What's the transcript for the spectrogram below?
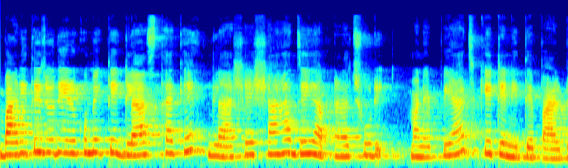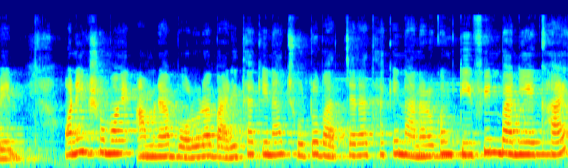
বাড়িতে যদি এরকম একটি গ্লাস থাকে, গ্লাসের সাহায্যেই আপনারা ছুরি মানে পেঁয়াজ কেটে নিতে পারবেন। অনেক সময় আমরা বড়রা বাড়ি থাকি না, ছোট বাচ্চারা থাকে, নানা রকম টিফিন বানিয়ে খায়।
